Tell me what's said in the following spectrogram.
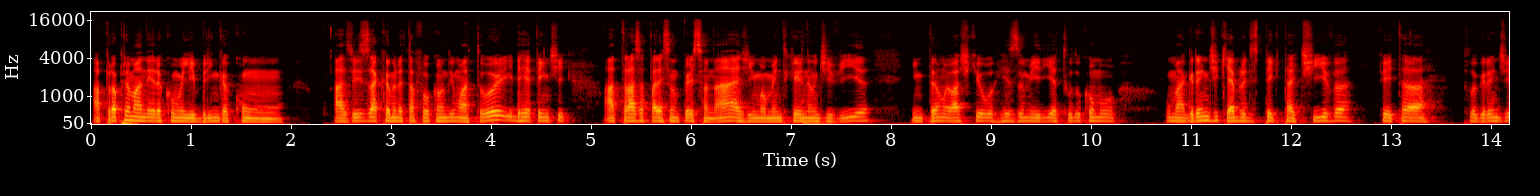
a própria maneira como ele brinca com. Às vezes a câmera tá focando em um ator e de repente atrás aparece um personagem em momento que ele não devia. Então eu acho que eu resumiria tudo como uma grande quebra de expectativa feita pelo grande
